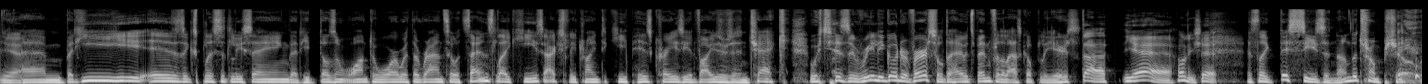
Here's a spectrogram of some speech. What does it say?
Yeah. Um, but he is explicitly saying that he doesn't want a war with Iran. So it sounds like he's actually trying to keep his crazy advisors in check, which is a really good reversal to how it's been for the last couple of years. that yeah. Holy shit. It's like this season on the Trump show.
